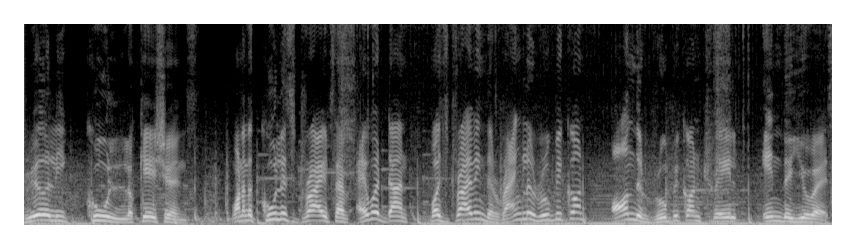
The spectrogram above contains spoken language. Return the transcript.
really cool locations. One of the coolest drives I've ever done was driving the Wrangler Rubicon on the Rubicon Trail in the US.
